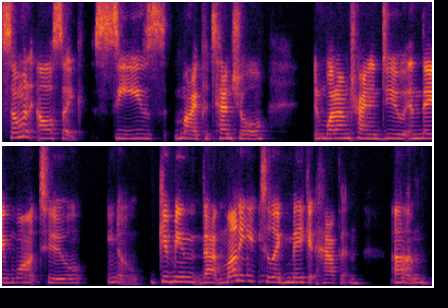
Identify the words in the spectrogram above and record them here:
someone else like sees my potential and what I'm trying to do and they want to you know give me that money to like make it happen um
